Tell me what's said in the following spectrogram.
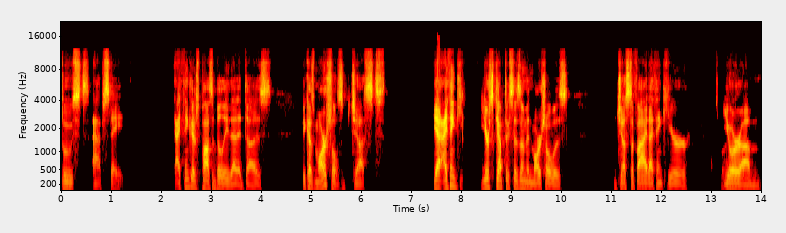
boosts App State. I think there's a possibility that it does because Marshall's just yeah, I think your skepticism in Marshall was justified. I think your your um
